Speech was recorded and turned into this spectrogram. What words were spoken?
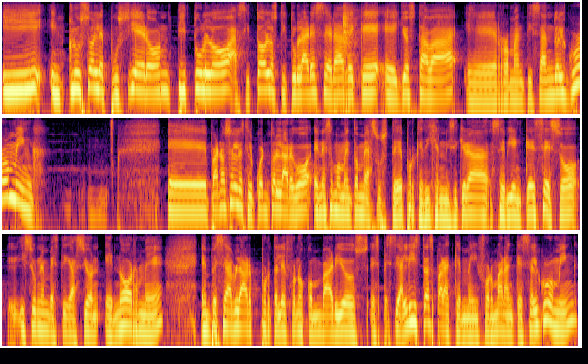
y incluso le pusieron título, así todos los titulares era de que eh, yo estaba romantizando el grooming. Eh, para no hacerles el cuento largo, en ese momento me asusté porque dije, ni siquiera sé bien qué es eso. Hice una investigación enorme. Empecé a hablar por teléfono con varios especialistas para que me informaran qué es el grooming.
